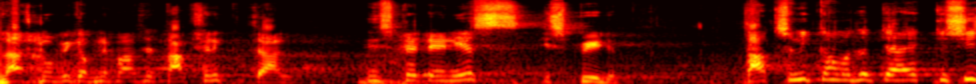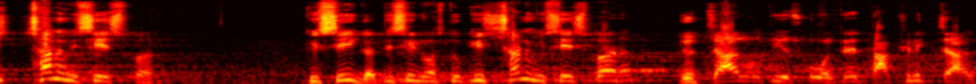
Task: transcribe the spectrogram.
लास्ट टॉपिक अपने पास है, ताक्षणिक चाल। इंस्टेटेनियस स्पीड ताक्षणिक का मतलब क्या है? किसी क्षण विशेष पर। किसी गतिशील वस्तु की क्षण विशेष पर जो चाल होती है, उसको बोलते हैं ताक्षणिक चाल।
